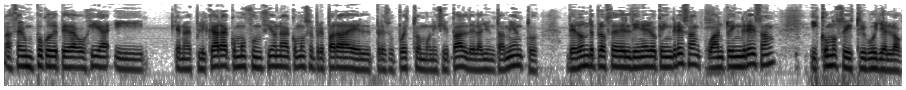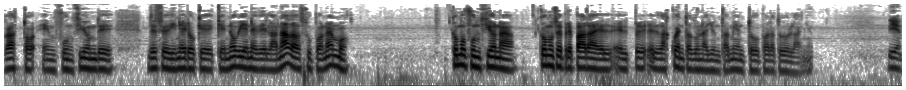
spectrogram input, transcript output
hacer un poco de pedagogía y que nos explicara cómo funciona, cómo se prepara el presupuesto municipal del ayuntamiento, de dónde procede el dinero que ingresan, cuánto ingresan y cómo se distribuyen los gastos en función de, ese dinero que, no viene de la nada, suponemos. ¿Cómo funciona, cómo se prepara el, las cuentas de un ayuntamiento para todo el año? Bien,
